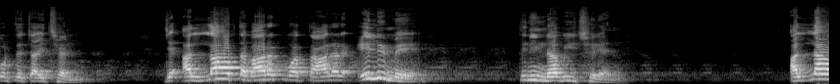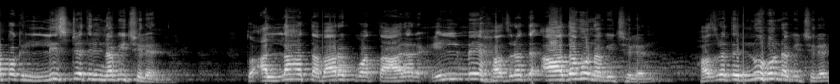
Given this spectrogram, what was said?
করতে চাইছেন। যে আল্লাহ তবারক ওয়া তালার এলিমে তিনি নবী ছিলেন। আল্লাহ পাক লিস্টে তিনি নবী ছিলেন। তো আল্লাহ তবারক ওয়া তালার ইলমে হজরত আদমও নবী ছিলেন হজরত নুহ নবী ছিলেন।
